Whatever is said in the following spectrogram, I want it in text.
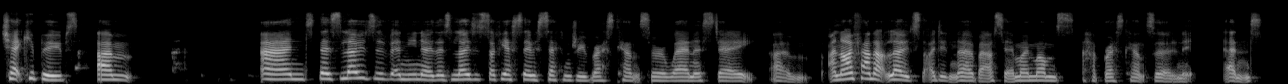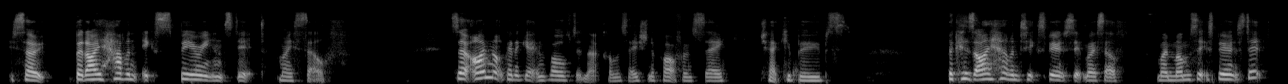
Check your boobs. Um, and there's loads of, and you know, there's loads of stuff. Yesterday was secondary breast cancer awareness day. Um, and I found out loads that I didn't know about it. And my mum's had breast cancer, and it, and so but I haven't experienced it myself. So I'm not going to get involved in that conversation apart from say, check your boobs. Because I haven't experienced it myself. My mum's experienced it.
